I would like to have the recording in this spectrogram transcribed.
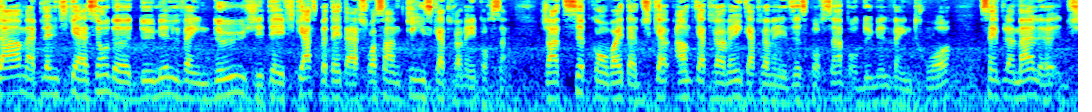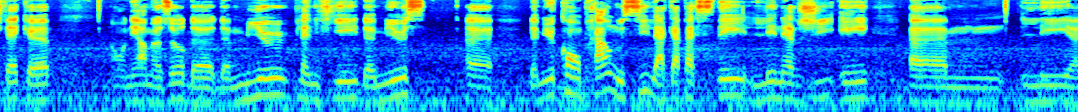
dans ma planification de 2022, j'étais efficace peut-être à 75-80% J'anticipe qu'on va être à du, entre 80 et 90% pour 2023, simplement du fait que on est en mesure de, mieux planifier, de mieux, euh, de mieux comprendre aussi la capacité, l'énergie et euh, les,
